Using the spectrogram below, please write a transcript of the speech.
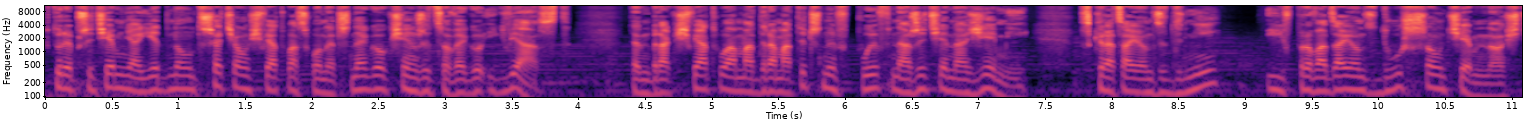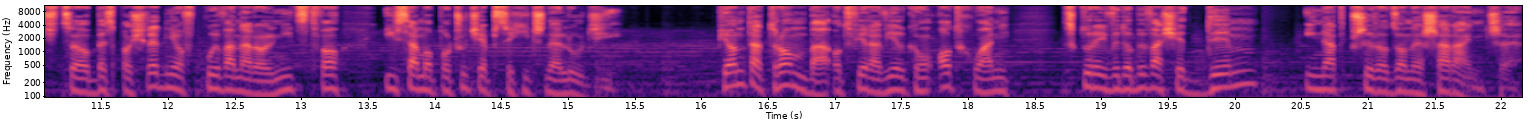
które przyciemnia jedną trzecią światła słonecznego, księżycowego i gwiazd. Ten brak światła ma dramatyczny wpływ na życie na Ziemi, skracając dni i wprowadzając dłuższą ciemność, co bezpośrednio wpływa na rolnictwo i samopoczucie psychiczne ludzi. Piąta trąba otwiera wielką otchłań, z której wydobywa się dym i nadprzyrodzone szarańcze.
